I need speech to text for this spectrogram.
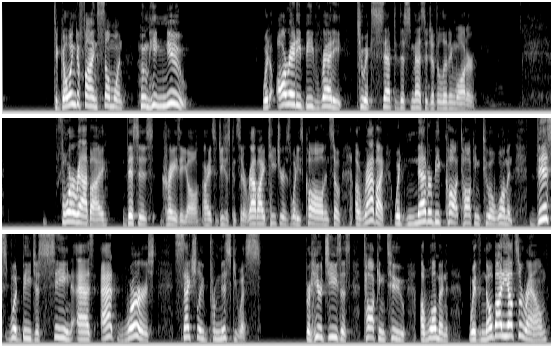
to going to find someone whom he knew would already be ready to accept this message of the living water. For a rabbi, this is crazy, y'all. All right, so Jesus considered rabbi teacher is what he's called. And so a rabbi would never be caught talking to a woman. This would be just seen as, at worst, sexually promiscuous. For here, Jesus talking to a woman with nobody else around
